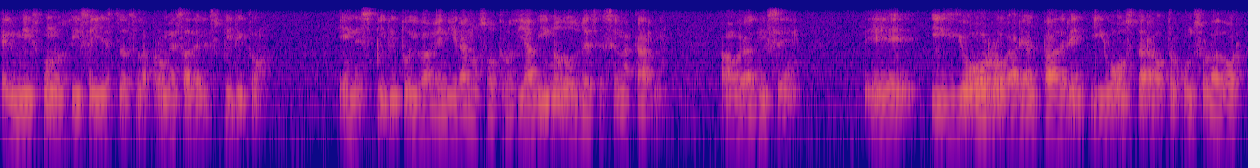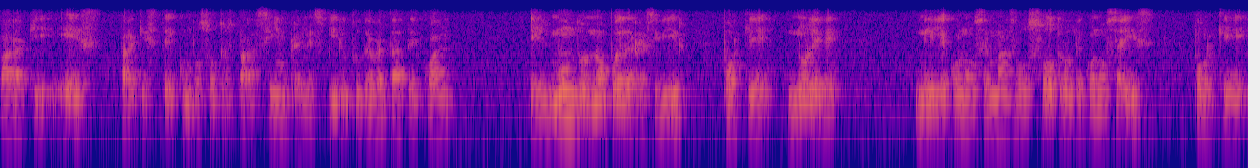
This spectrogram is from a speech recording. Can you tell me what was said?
El mismo nos dice, y esta es la promesa del Espíritu, en Espíritu iba a venir a nosotros, ya vino dos veces en la carne. Ahora dice, eh, y yo rogaré al Padre y os dará otro consolador para que, es, para que esté con vosotros para siempre, el Espíritu de verdad, el cual el mundo no puede recibir porque no le ve ni le conoce más vosotros le conocéis porque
